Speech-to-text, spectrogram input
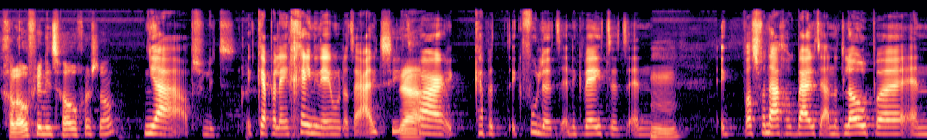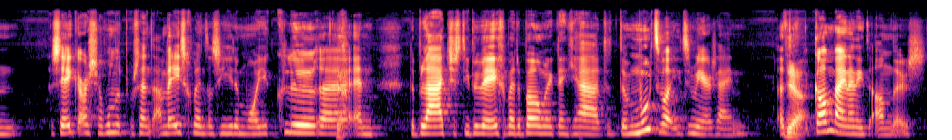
Geloof je in iets hogers dan? Ja, absoluut. Ik heb alleen geen idee hoe dat eruit ziet. Ja. Maar ik, heb het, ik voel het en ik weet het. En Hmm. ik was vandaag ook buiten aan het lopen. En zeker als je 100% aanwezig bent, dan zie je de mooie kleuren Ja. en de blaadjes die bewegen bij de bomen. En ik denk, ja, er moet wel iets meer zijn. Het Ja. kan bijna niet anders.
